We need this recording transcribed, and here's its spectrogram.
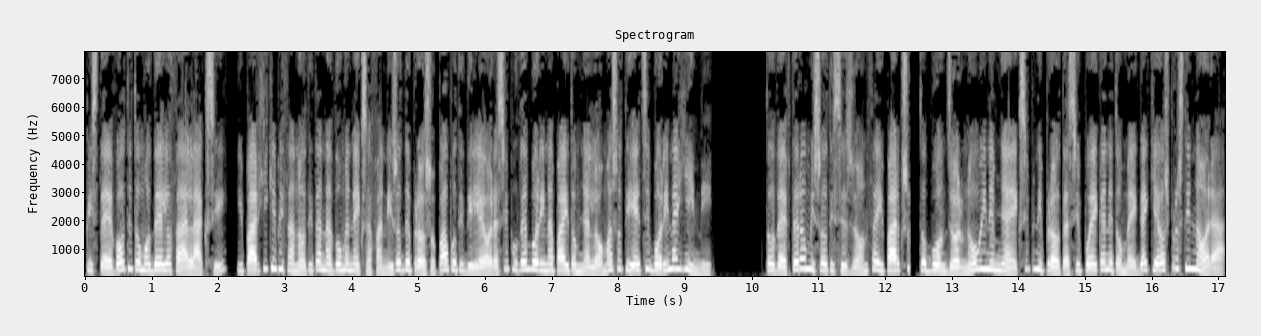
Πιστεύω ότι το μοντέλο θα αλλάξει, υπάρχει και πιθανότητα να δούμε να εξαφανίζονται πρόσωπα από την τηλεόραση που δεν μπορεί να πάει το μυαλό μας ότι έτσι μπορεί να γίνει. Το δεύτερο μισό της σεζόν θα υπάρξουν. Το Buongiorno είναι μια έξυπνη πρόταση που έκανε το Μέγκα και ως προς την ώρα.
